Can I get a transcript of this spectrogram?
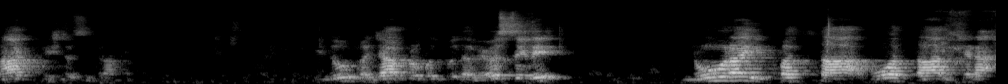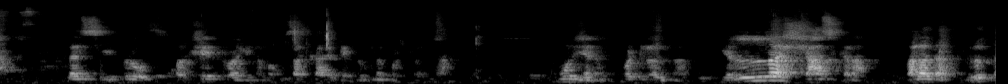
not mister Siddaramaiah ಇದು ಪ್ರಜಾಪ್ರಭುತ್ವದ ವ್ಯವಸ್ಥೆಯಲ್ಲಿ ನೂರ ಇಪ್ಪತ್ತ ಮೂವತ್ತಾರು ಜನ ಪ್ಲಸ್ ಇಬ್ರು ಪಕ್ಷೇತರವಾಗಿ ನಮ್ಮ ಸರ್ಕಾರಕ್ಕೆ ಬೆಂಬಲ ಕೊಟ್ಟಿರುವಂತ ಮೂರು ಜನ ಕೊಟ್ಟಿರುವಂತ ಎಲ್ಲ ಶಾಸಕರ ಬಲದ ವಿರುದ್ಧ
